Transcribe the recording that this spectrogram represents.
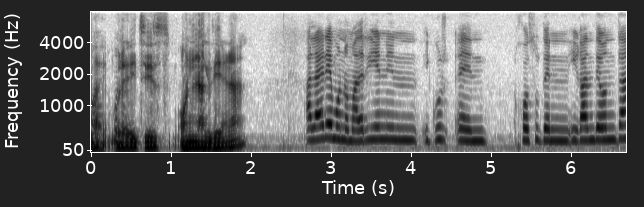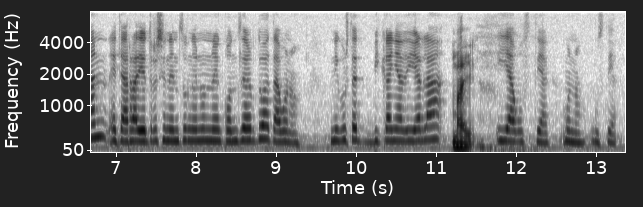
bai, bueno, gure iritziz onenak direna, Hala ere, bueno, Madrilen ikus, en, jo zuten igande hontan eta Radio 3en entzun genuen kontzertua eta bueno, nik uste bikaina diala bai, ia guztiak, bueno, guztiak.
